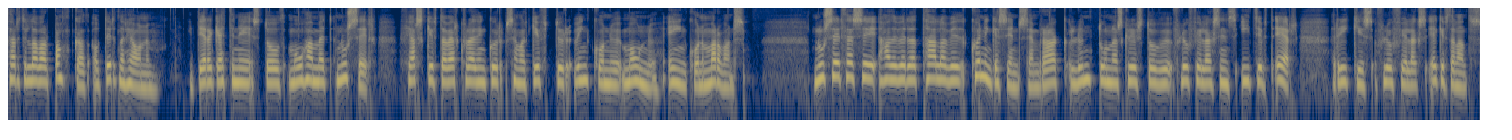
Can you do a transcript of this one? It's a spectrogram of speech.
þar til það var bankað á dyrnar hjá honum. Í dyragættinni stóð Mohamed Nusseir, fjarskiptaverkfræðingur sem var giftur vinkonu Mónu, eiginkonu Marvans. Nusseir þessi hafi verið að tala við kunningasinn sem rak Lunduna skrifstofu flugfélagsins Egypt Air, ríkis flugfélags Egiptalands.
